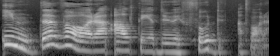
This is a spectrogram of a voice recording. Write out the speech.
inte vara allt det du är född att vara.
